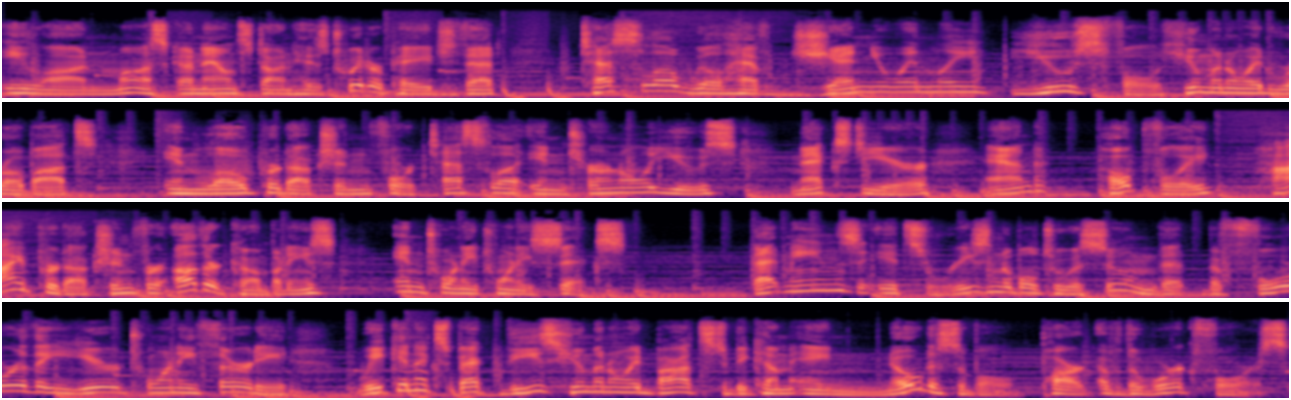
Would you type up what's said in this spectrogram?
Elon Musk, announced on his Twitter page that Tesla will have genuinely useful humanoid robots in low production for Tesla internal use next year and, hopefully, high production for other companies in 2026. That means it's reasonable to assume that before the year 2030, we can expect these humanoid bots to become a noticeable part of the workforce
